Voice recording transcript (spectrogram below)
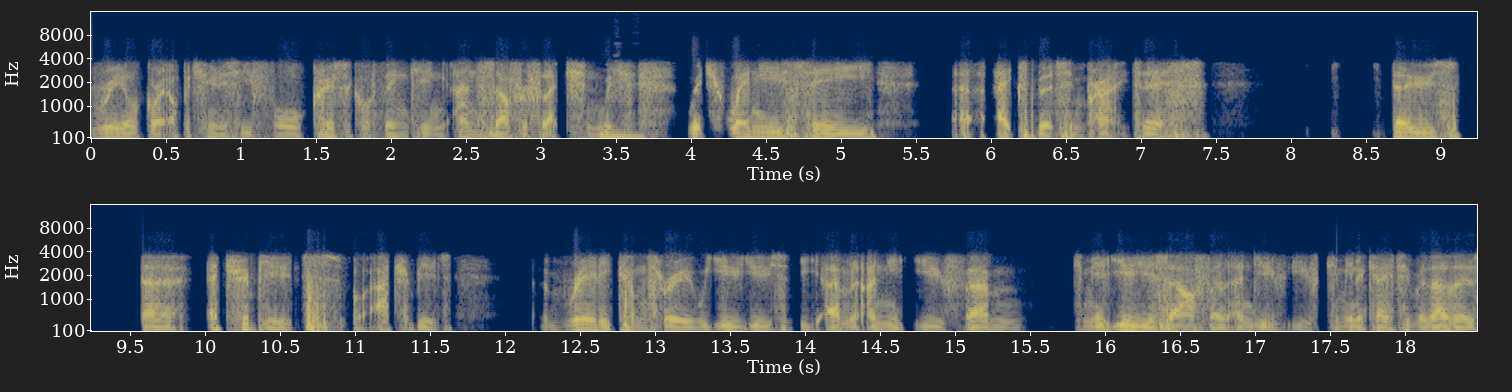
real great opportunity for critical thinking and self reflection, which, mm-hmm. which when you see uh, experts in practice, those uh, attributes or attributes really come through. You, you um, and you've um, you yourself and, and you've, you've communicated with others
